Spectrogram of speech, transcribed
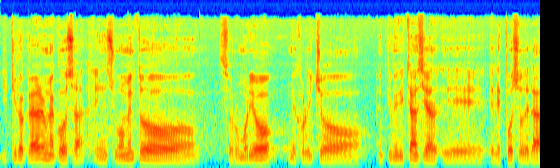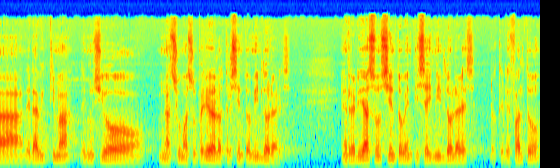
Y quiero aclarar una cosa, en su momento se rumoreó, mejor dicho, en primera instancia, eh, el esposo de la, de la, víctima denunció una suma superior a los 300 mil dólares. En realidad son 126 mil dólares los que le faltó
